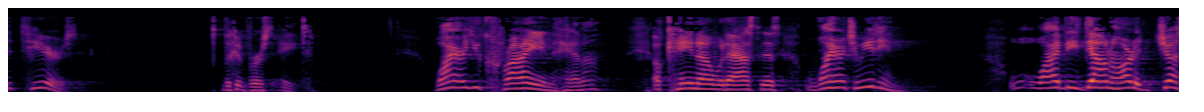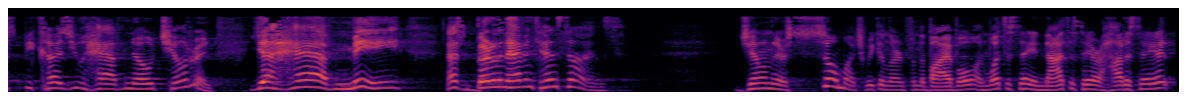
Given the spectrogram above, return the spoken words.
to tears. Look at verse 8. Why are you crying, Hannah? Elkanah would ask this, why aren't you eating? Why be downhearted just because you have no children? You have me. That's better than having 10 sons. Gentlemen, there's so much we can learn from the Bible and what to say and not to say or how to say it.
